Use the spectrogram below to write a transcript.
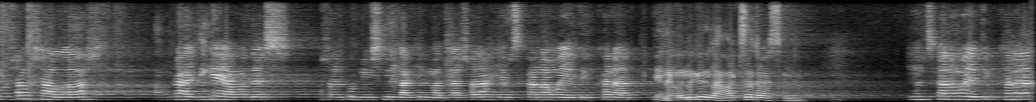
প্রশংসা আল্লাহ। আমরা এদিকে আমাদের হাসানপুর মিক্সমিল দাখিল মাদ্রাসা হেফসখানা ও এতিমখানা। এনে বন্ধু কি লাফাচ্ছে পারছেন না? হেফসখানা ও এতিমখানার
